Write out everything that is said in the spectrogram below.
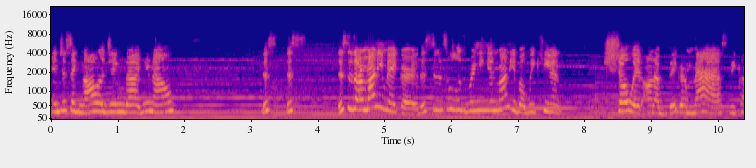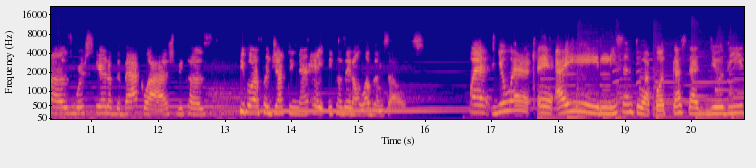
and just acknowledging that you know this this this is our money maker. This is who is bringing in money, but we can't show it on a bigger mass because we're scared of the backlash because people are projecting their hate because they don't love themselves. Well, you were. Uh, I listened to a podcast that you did.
